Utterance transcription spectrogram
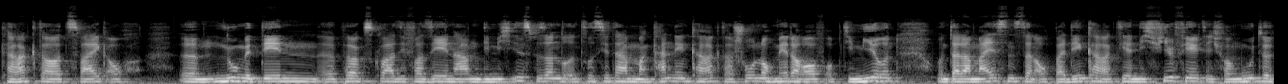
Charakterzweig auch ähm, nur mit den äh, Perks quasi versehen haben, die mich insbesondere interessiert haben. Man kann den Charakter schon noch mehr darauf optimieren und da da meistens dann auch bei den Charakteren nicht viel fehlt, ich vermute,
